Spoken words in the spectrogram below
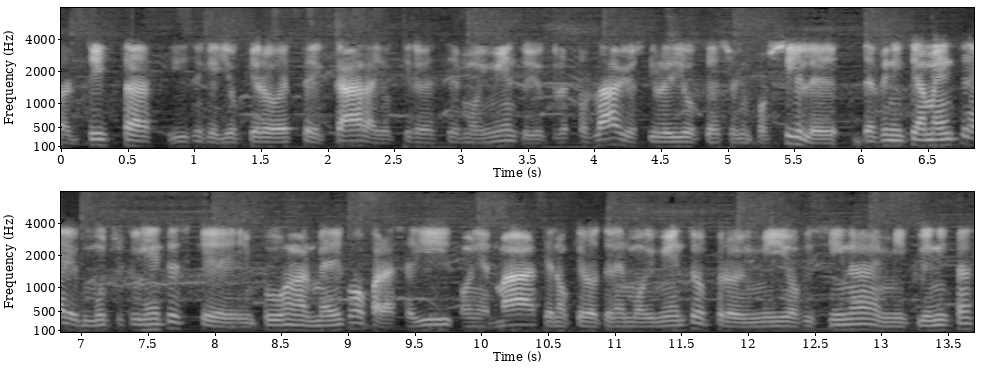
artista y dicen que yo quiero este cara, yo quiero este movimiento, yo quiero estos labios. Y le digo que eso es imposible. Definitivamente hay muchos clientes que empujan al médico para seguir, poner más, que no quiero tener movimiento, pero en mi oficina, en mis clínicas,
